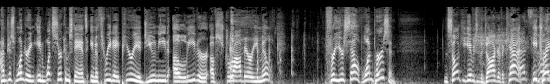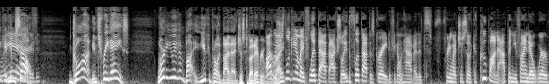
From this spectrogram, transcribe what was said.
I'm just wondering, in what circumstance in a three day period do you need a liter of strawberry milk for yourself, one person? It's not like he gave it to the dog or the cat. That's he so drank it himself. Gone in three days. Where do you even buy? You could probably buy that just about everywhere, I was right? just looking at my Flipp app. Actually, the Flipp app is great. If you don't have it, it's pretty much just like a coupon app, and you find out where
